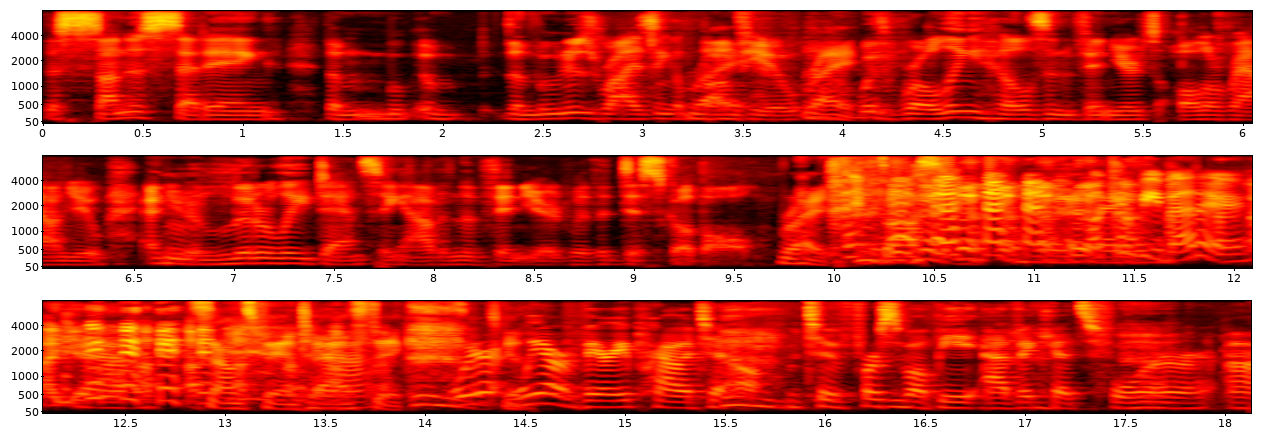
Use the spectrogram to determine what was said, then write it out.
The sun is setting, the um, the moon is rising above Right, you, right. with rolling hills and vineyards all around you, and you're literally dancing out in the vineyard with a disco ball. Right, it's awesome. What could be better? Yeah. Sounds fantastic. We're, we are very proud to to first of all be advocates for um,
